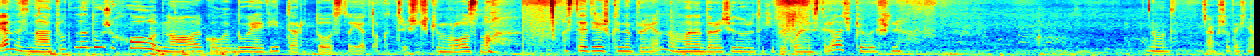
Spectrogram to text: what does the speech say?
Я не знаю, тут не дуже холодно, але коли дує вітер, то стає так трішечки морозно. Стає трішки неприємно. У мене, до речі, дуже такі прикольні стрілочки вийшли. От, так що таке.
